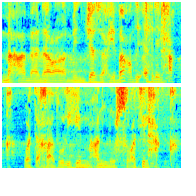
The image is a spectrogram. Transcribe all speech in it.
مع ما نرى من جزع بعض أهل الحق وتخاذلهم عن نصرة الحق.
